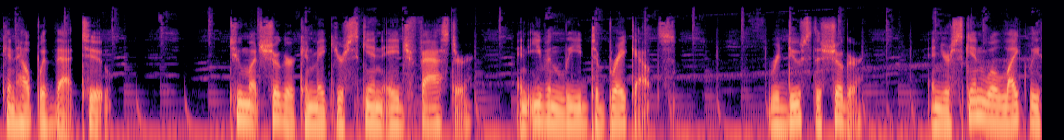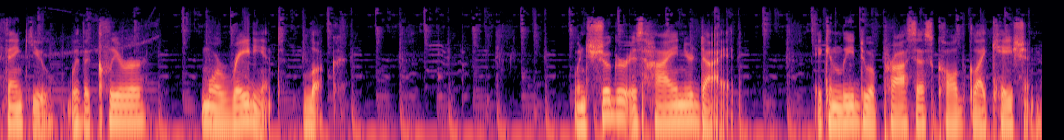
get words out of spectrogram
can help with that too. Too much sugar can make your skin age faster and even lead to breakouts. Reduce the sugar, and your skin will likely thank you with a clearer, more radiant look. When sugar is high in your diet, it can lead to a process called glycation,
